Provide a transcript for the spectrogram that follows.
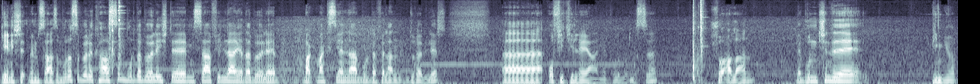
Genişletmemiz lazım. Burası böyle kalsın. Burada böyle işte misafirler ya da böyle bakmak isteyenler burada falan durabilir. Ee, o fikirle yani yapılı burası. Şu alan. Ve bunun içinde de bilmiyorum.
